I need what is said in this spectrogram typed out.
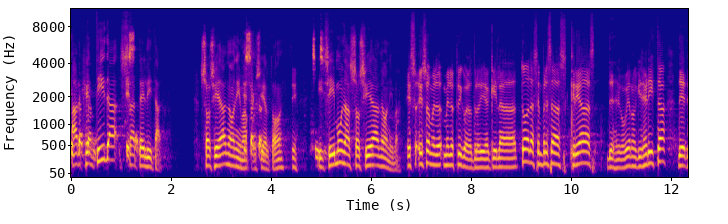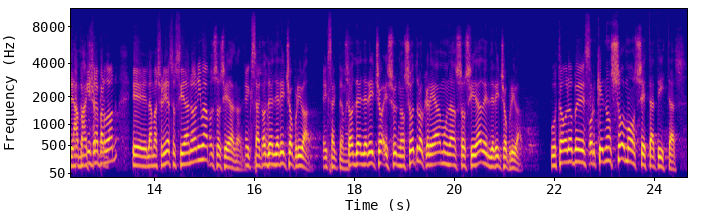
Argentina Satelital. Sociedad anónima, por cierto. ¿eh? Hicimos una sociedad anónima. Eso, eso me, lo, explicó el otro día, que todas las empresas creadas desde el gobierno kirchnerista, de, la mayoría, perdón, eh, la mayoría de sociedad anónima. Son sociedad anónima. Son del derecho privado. Exactamente. Son del derecho, nosotros creamos una sociedad del derecho privado. Gustavo López. Porque no somos estatistas.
